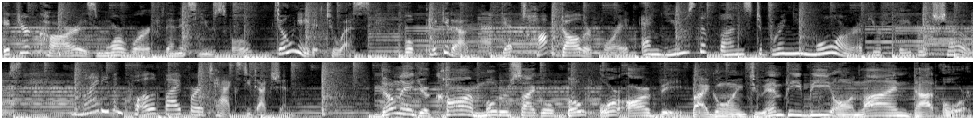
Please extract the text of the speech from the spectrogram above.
If your car is more work than it's useful, donate it to us. We'll pick it up, get top dollar for it, and use the funds to bring you more of your favorite shows. You might even qualify for a tax deduction. Donate your car, motorcycle, boat, or RV by going to mpbonline.org.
